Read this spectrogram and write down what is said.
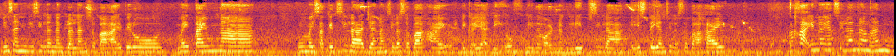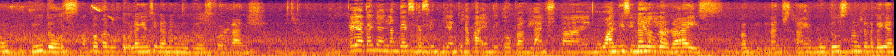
minsan hindi sila naglalan sa bahay pero may time na kung may sakit sila, dyan lang sila sa bahay or di kaya day off nila or nag-leave sila, i-stayan sila sa bahay. Kakain na yan sila ng ano, noodles. Magpapaluto lang yan sila ng noodles for lunch. Kaya ganyan lang guys, kasimple ang kinakain dito pag lunchtime. One Hindi sila lang. nag-rice pag lunchtime. Noodles lang talaga yan.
